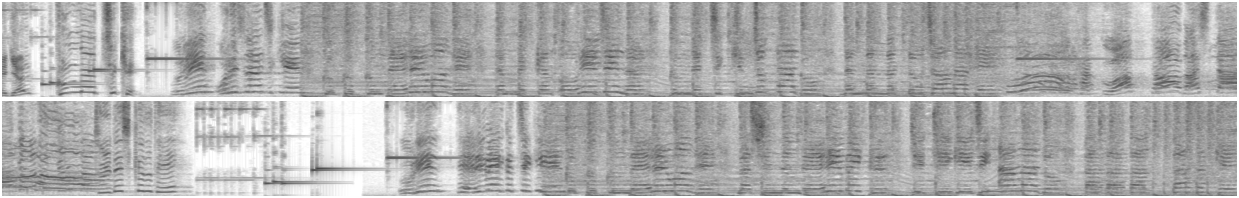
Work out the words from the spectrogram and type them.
대결 굽네 치킨. 우린 오리지널 치킨. 굽굽굽네를 원해. 담백한 오리지널. 굽네 치킨 좋다고 난난나 또 전화해. 갖고 와더 맛있다. 둘 다 시켜도 돼. 우린 데리베이크 치킨. 굽굽굽네를 원해. 맛있는 데리베이크. 뒤튀기지 않아도 빠빠빠 바삭해.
